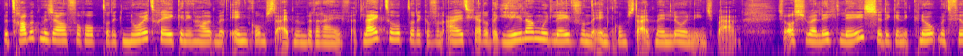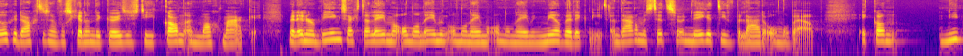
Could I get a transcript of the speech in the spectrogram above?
betrap ik mezelf erop dat ik nooit rekening houd met inkomsten uit mijn bedrijf. Het lijkt erop dat ik ervan uitga dat ik heel lang moet leven van de inkomsten uit mijn loondienstbaan. Zoals je wellicht leest, zit ik in de knoop met veel gedachten en verschillende keuzes die ik kan en mag maken. Mijn inner being zegt alleen maar onderneming, onderneming, onderneming. Meer wil ik niet. En daarom is dit zo'n negatief beladen onderwerp. Ik kan niet,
